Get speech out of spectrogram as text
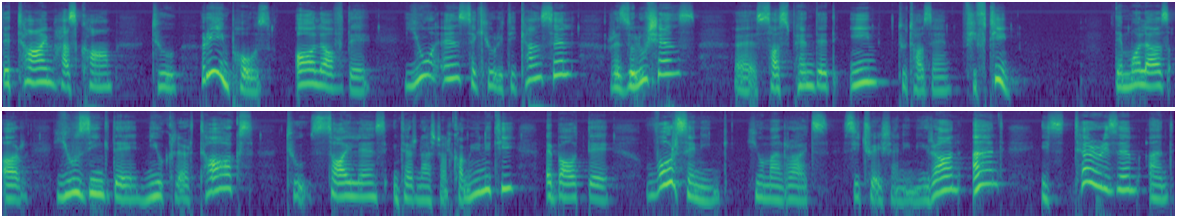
The time has come to reimpose all of the UN Security Council resolutions uh, suspended in 2015. The mullahs are using the nuclear talks to silence international community about the worsening human rights situation in Iran and its terrorism and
